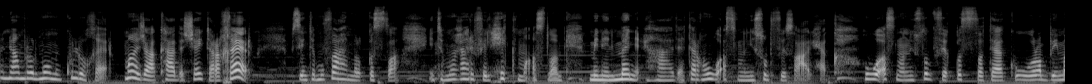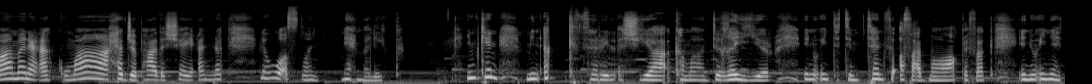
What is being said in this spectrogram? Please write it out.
إن أمر المؤمن كله خير. ما جاك هذا الشيء ترى خير بس أنت مو فاهم القصة أنت مو عارف الحكمة أصلا من المنع هذا. ترى هو أصلا يصب في صالحك هو أصلا يصب في قصتك وربي ما منعك وما حجب هذا الشيء عنك. اللي هو أصلا نعمة لك يمكن من أكثر الأشياء كمان تغير إنه أنت تمتن في أصعب مواقفك إنه أنت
